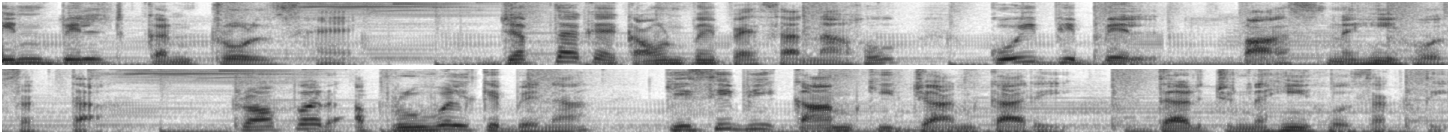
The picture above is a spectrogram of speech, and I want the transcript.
इनबिल्ट कंट्रोल्स हैं। जब तक अकाउंट में पैसा ना हो, कोई भी बिल पास नहीं हो सकता। प्रॉपर अप्रूवल के बिना किसी भी काम की जानकारी दर्ज नहीं हो सकती।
